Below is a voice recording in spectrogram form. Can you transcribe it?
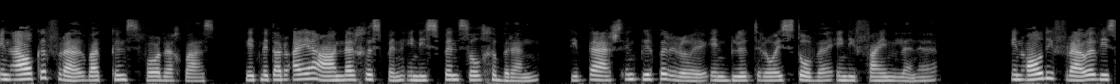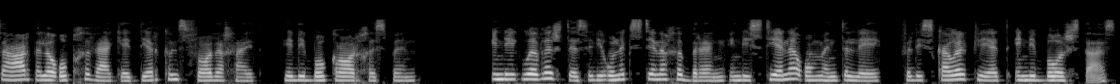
En elke vrouw wat kunstvaardig was, het met haar eie hande gespin in die spinsel gebring, die pers en purperrooi en bloedrooi stoffe en die fijn linne. En al die vrouwen wie sy hart hulle opgewek het dier kunstvaardigheid, het die bokhaar gespin. En die overstes het die onyxstene gebring en die stenen om in te lee, vir die skouwerkleed en die borstas,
